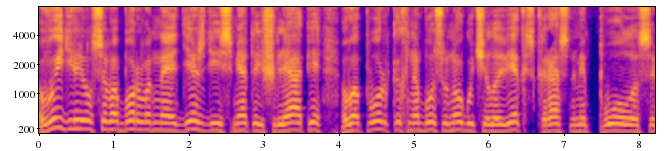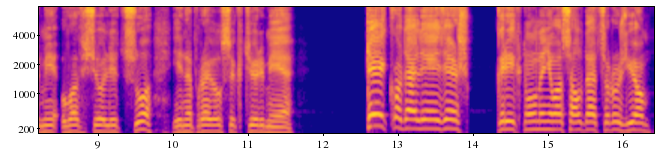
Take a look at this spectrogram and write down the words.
выделился в оборванной одежде и смятой шляпе, в опорках на босу ногу человек с красными полосами во все лицо и направился к тюрьме. «Ты куда лезешь?» — крикнул на него солдат с ружьем.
